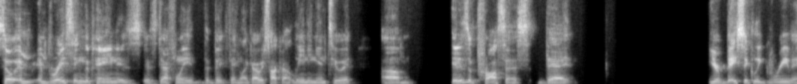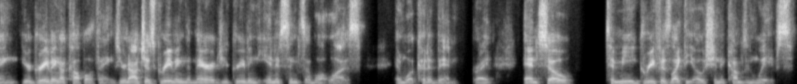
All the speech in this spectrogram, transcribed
so em- embracing the pain is is definitely the big thing. Like I always talk about leaning into it. Um, it is a process that you're basically grieving. You're grieving a couple of things. You're not just grieving the marriage, you're grieving the innocence of what was and what could have been, right? And so to me, grief is like the ocean, it comes in waves.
